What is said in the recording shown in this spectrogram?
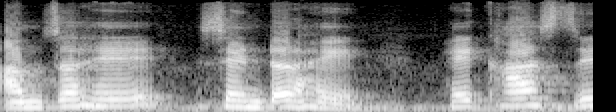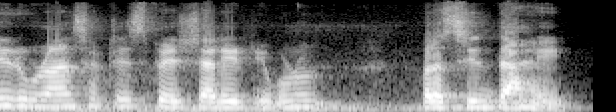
आमचं हे सेंटर आहे. हे खास स्त्री रुग्णांसाठी स्पेशालिटी म्हणून प्रसिद्ध आहे.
